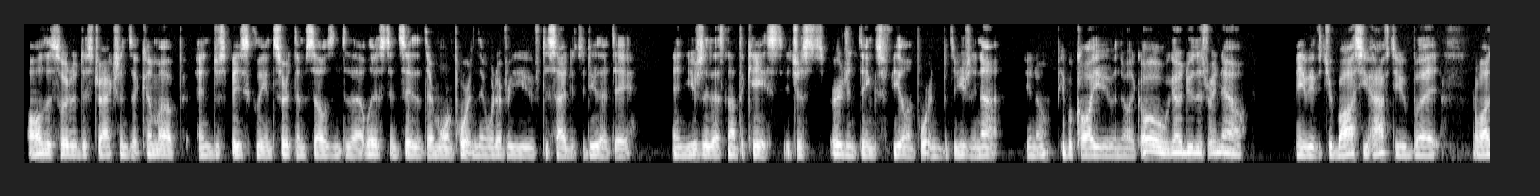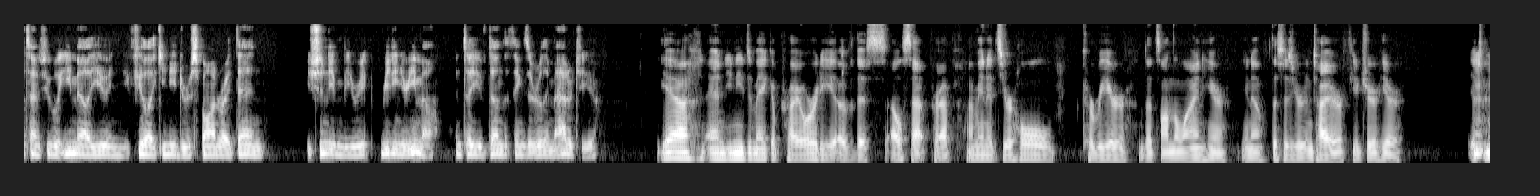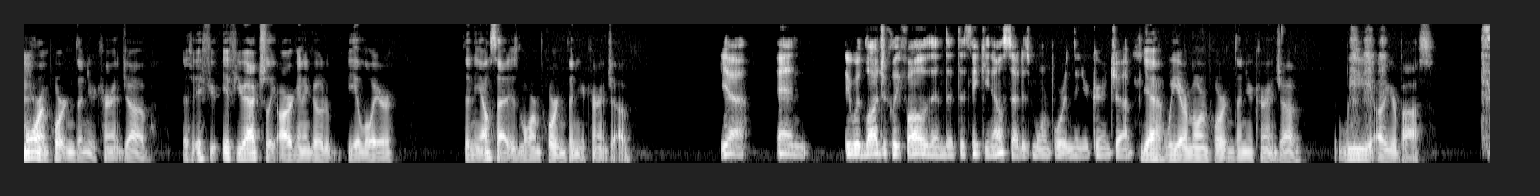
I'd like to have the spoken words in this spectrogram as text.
all the sort of distractions that come up and just basically insert themselves into that list and say that they're more important than whatever you've decided to do that day. And usually that's not the case. It's just urgent things feel important, but they're usually not. You know, people call you and they're like, "Oh, we got to do this right now." Maybe if it's your boss, you have to, but a lot of times people email you and you feel like you need to respond right then. You shouldn't even be re- reading your email until you've done the things that really matter to you. Yeah, and you need to make a priority of this LSAT prep. I mean, it's your whole career that's on the line here. You know, this is your entire future here. It's Mhm. more important than your current job. If- If you if you actually are going to go to be a lawyer, then the LSAT is more important than your current job. Yeah, and it would logically follow then that the thinking LSAT is more important than your current job. Yeah, we are more important than your current job. We are your boss.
